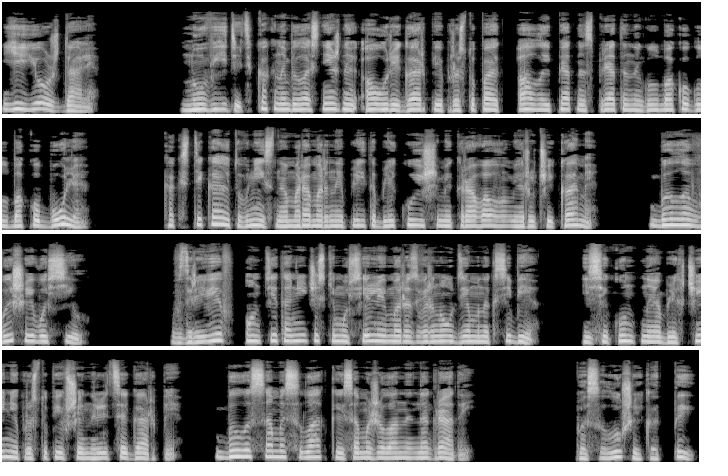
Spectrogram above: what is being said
Ее ждали. Но видеть, как на белоснежной ауре гарпии проступают алые пятна, спрятанные глубоко-глубоко боли, как стекают вниз на мраморные плиты бликующими кровавыми ручейками, было выше его сил. Взревев, он титаническим усилием развернул демона к себе, и секундное облегчение, проступившее на лице гарпии, было самой сладкой и самой желанной наградой. «Послушай-ка ты»,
